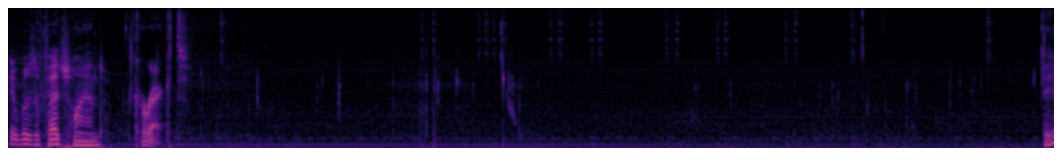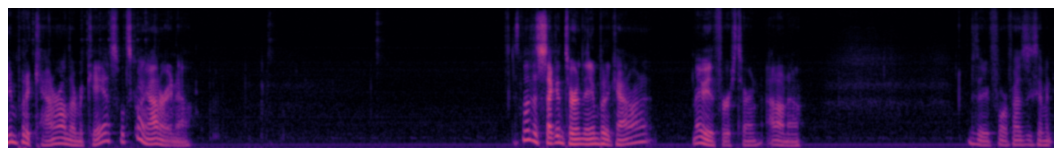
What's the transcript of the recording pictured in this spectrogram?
It was a fetch land. Correct. They didn't put a counter on their Machias? What's going on right now? Isn't that the second turn they didn't put a counter on it? Maybe the first turn. I don't know. Three, four, five, six, seven,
